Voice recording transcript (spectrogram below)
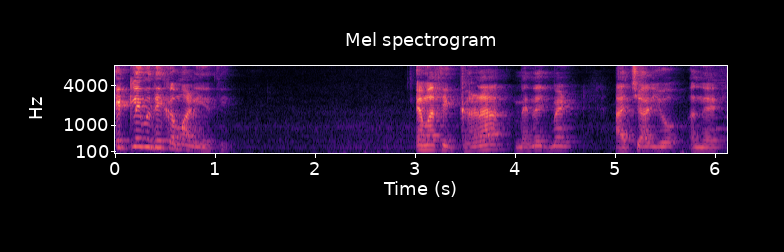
એટલી બધી કમાણી હતી. એમાંથી ઘણા મેનેજમેન્ટ આચાર્યો અને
